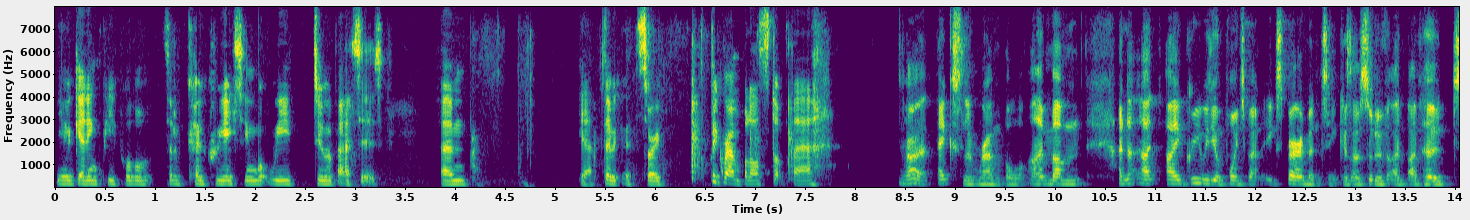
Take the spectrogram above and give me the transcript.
you know getting people sort of co-creating what we do about it. Um, yeah, there we go. Sorry, big ramble. I'll stop there. Excellent ramble. I'm um, and I, I agree with your point about experimenting because I've sort of I've, I've heard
